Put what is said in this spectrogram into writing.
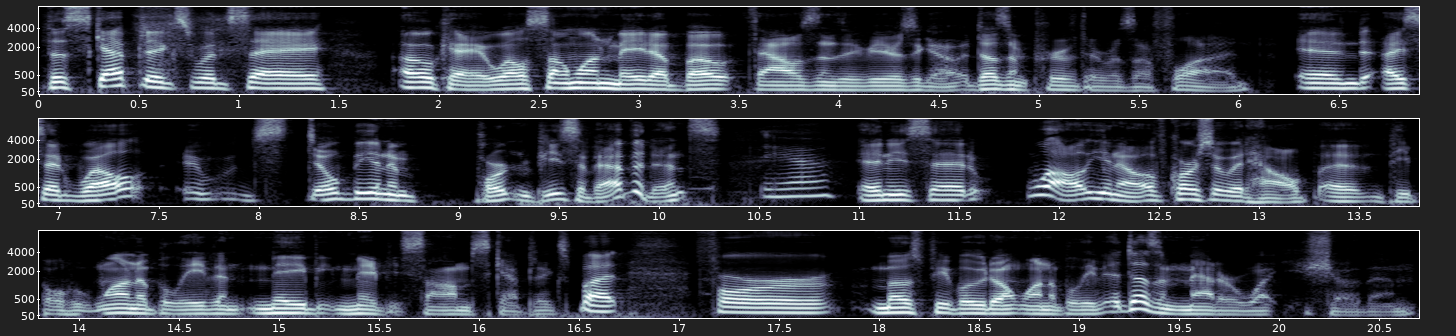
the skeptics would say, okay, well, someone made a boat thousands of years ago. It doesn't prove there was a flood. And I said, well, it would still be an important piece of evidence. Yeah. And he said, "Well, you know, of course it would help uh, people who want to believe, and maybe maybe some skeptics, but for most people who don't want to believe, it doesn't matter what you show them."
